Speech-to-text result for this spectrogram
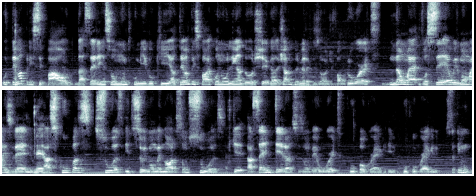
O tema principal da série ressoou muito comigo, que é o tema principal é quando o linhador chega, já no primeiro episódio, e fala pro Wirt, não é, você é o irmão mais velho. É. As culpas suas e do seu irmão menor são suas. Porque a série inteira, vocês vão ver o Wirt culpa o Greg. Ele culpa o Greg. Ele, você tem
